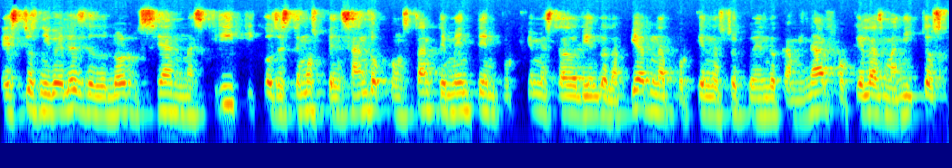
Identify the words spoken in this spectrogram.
estos niveles de dolor sean más críticos, estemos pensando constantemente en por qué me está doliendo la pierna, por qué no estoy pudiendo caminar, por qué las manitos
